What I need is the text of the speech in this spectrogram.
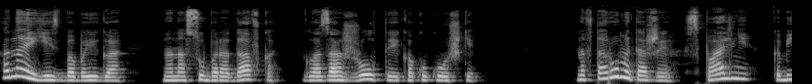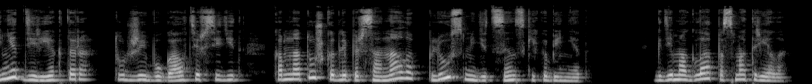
Она и есть Баба-Яга. На носу бородавка, глаза желтые, как у кошки. На втором этаже спальни, кабинет директора, тут же и бухгалтер сидит, комнатушка для персонала плюс медицинский кабинет. Где могла, посмотрела,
